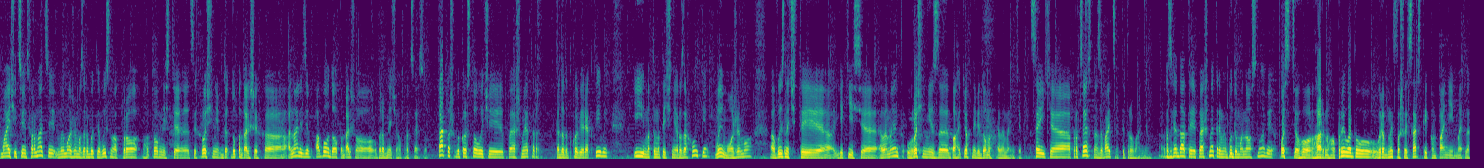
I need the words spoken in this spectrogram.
Маючи цю інформацію, ми можемо зробити висновок про готовність е, цих розчинів до- подальших е, аналізів або до подальшого виробничого процесу. Також використовуючи pH-метр та додаткові реактиви і математичні розрахунки, ми можемо е, визначити е, якийсь е, елемент у розчині з багатьох невідомих елементів. Цей процес називається титруванням. Розглядати pH-метри ми будемо на основі ось цього гарного приладу виробництва швейцарської компанії Метлер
